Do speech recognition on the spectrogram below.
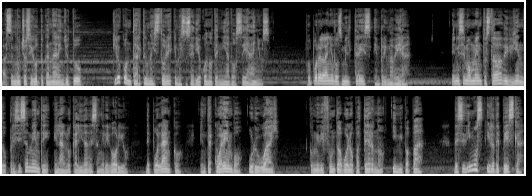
Hace mucho sigo tu canal en YouTube Quiero contarte una historia que me sucedió cuando tenía 12 años. Fue por el año 2003, en primavera. En ese momento estaba viviendo precisamente en la localidad de San Gregorio, de Polanco, en Tacuarembo, Uruguay, con mi difunto abuelo paterno y mi papá. Decidimos ir de pesca.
